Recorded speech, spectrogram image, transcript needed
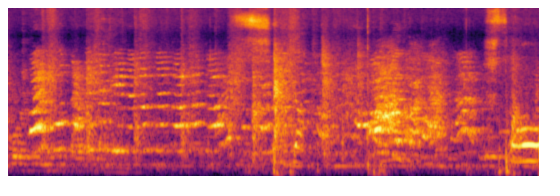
Po rin yung So,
